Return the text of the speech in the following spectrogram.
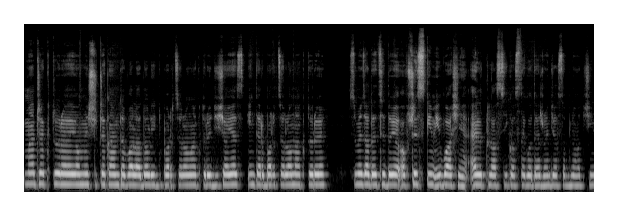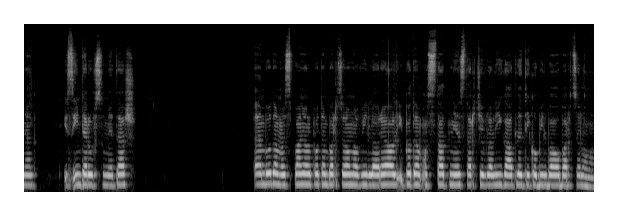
Mecze, które ją jeszcze czekają to Valladolid Barcelona, który dzisiaj jest, Inter Barcelona, który w sumie zadecyduje o wszystkim i właśnie El Clasico, z tego też będzie osobny odcinek i z Interu w sumie też. Em, Potem Espanyol, potem Barcelona Villarreal i potem ostatnie starcie w La Liga Atletico Bilbao Barcelona.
